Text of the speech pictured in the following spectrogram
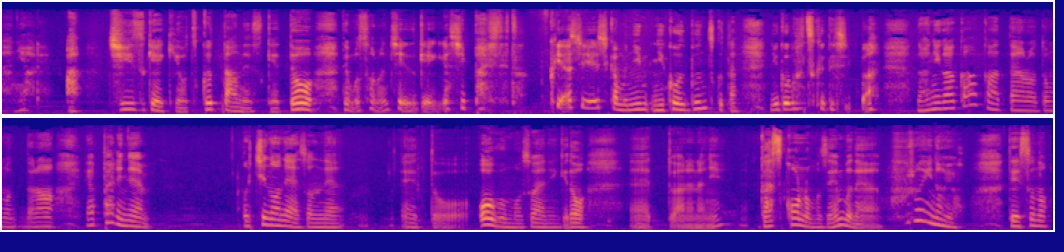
何あれ？あチーズケーキを作ったんですけどでもそのチーズケーキが失敗してた。悔しい。しかも 2, 2個分作った。2個分作って失敗。何があかんかったんやろうと思ったら、やっぱりね、うちのね、そのね、えっ、と、オーブンもそうやねんけど、えっ、と、あれ何？ガスコンロも全部ね、古いのよ。で、その、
